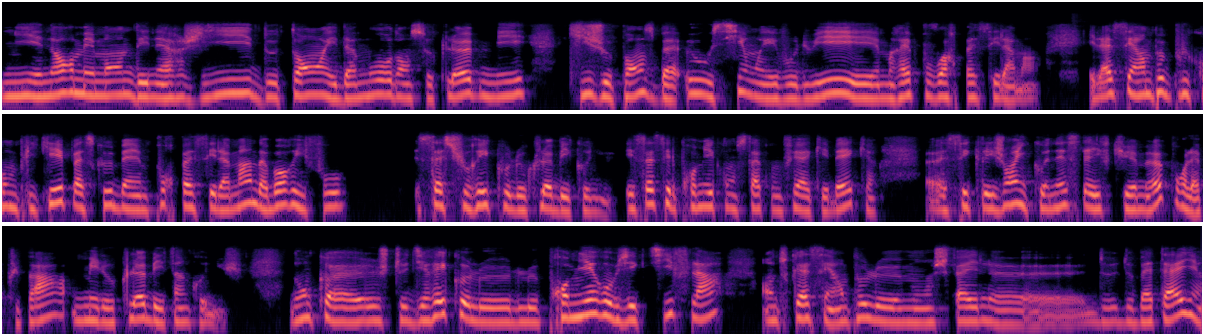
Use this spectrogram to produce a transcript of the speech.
mis énormément d'énergie, de temps et d'amour dans ce club, mais qui, je pense, bah, eux aussi ont évolué et aimeraient pouvoir passer la main. Et là, c'est un peu plus compliqué parce que ben, pour passer la main, d'abord, il faut s'assurer que le club est connu. Et ça, c'est le premier constat qu'on fait à Québec, euh, c'est que les gens, ils connaissent la FQME pour la plupart, mais le club est inconnu. Donc, euh, je te dirais que le, premier objectif, là, en tout cas, c'est un peu mon cheval euh, de, bataille,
